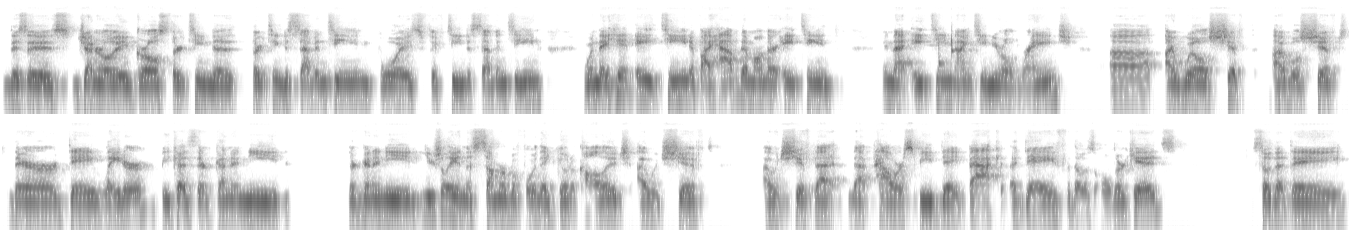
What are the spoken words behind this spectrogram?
this is generally girls 13 to 13 to 17, boys 15 to 17. When they hit 18, if I have them on their 18th in that 18, 19 year old range, uh, I will shift. I will shift their day later because they're gonna need. They're gonna need usually in the summer before they go to college. I would shift. I would shift that that power speed day back a day for those older kids, so that they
